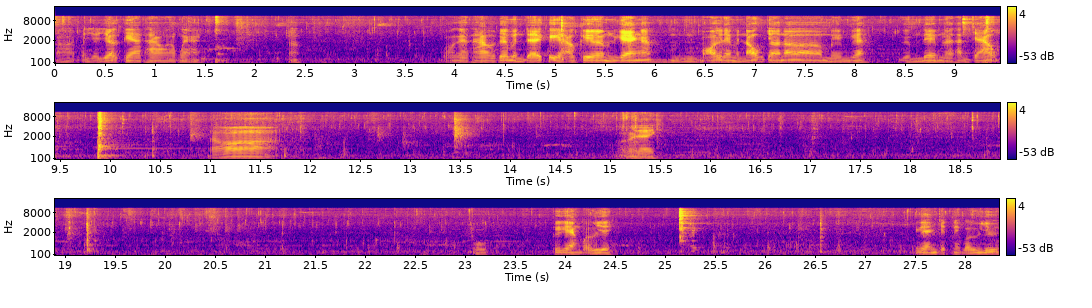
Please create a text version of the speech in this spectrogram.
đó bây giờ vớt ra thao các bạn bỏ ra thao rồi cái mình để cái gạo kia mình gan á mình bỏ vô đây mình nấu cho nó mềm ra rồi mình đem lại thành cháo. Đó. Bỏ cái đây cái gan bự gì? Cái gan vịt này bự dưới.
